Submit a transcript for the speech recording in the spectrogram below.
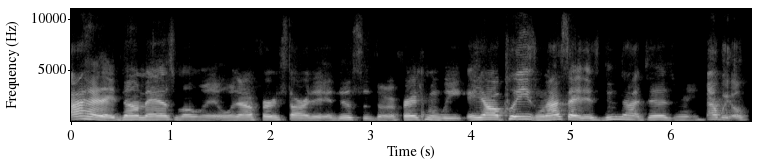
I had a dumbass moment when I first started, and this was during freshman week. And y'all, please, when I say this, do not judge me. I will.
